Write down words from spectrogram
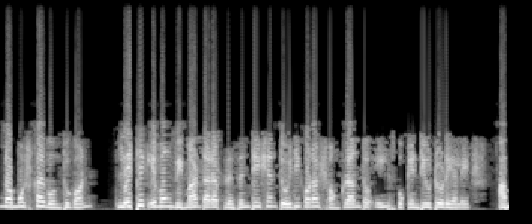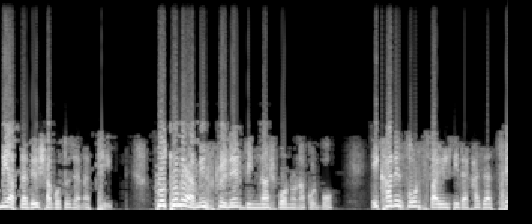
নমস্কার বন্ধুগণ। লেটেক এবং বিমার দ্বারা প্রেসেন্টেশন তৈরি করা সংক্রান্ত এই স্পোকেন টিউটোরিয়াল আমি আপনাদের স্বাগত জানাচ্ছি। প্রথমে আমি স্ক্রিন এর বিন্যাস বর্ণনা করব। এখানে সোর্স ফাইলটি দেখা যাচ্ছে।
